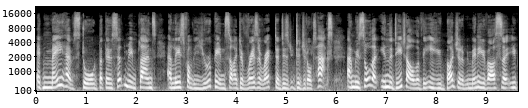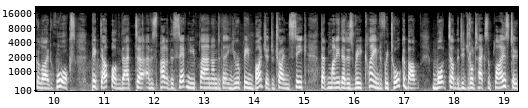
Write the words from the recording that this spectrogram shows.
It may have stalled, but there have certainly been plans, at least from the European side, to resurrect a digital tax. And we saw that in the detail of the EU budget. I mean, many of us uh, eagle-eyed hawks picked up on that uh, as part of the seven-year plan under the European budget to try and seek that money that is reclaimed. If we talk about what um, the digital tax applies to,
